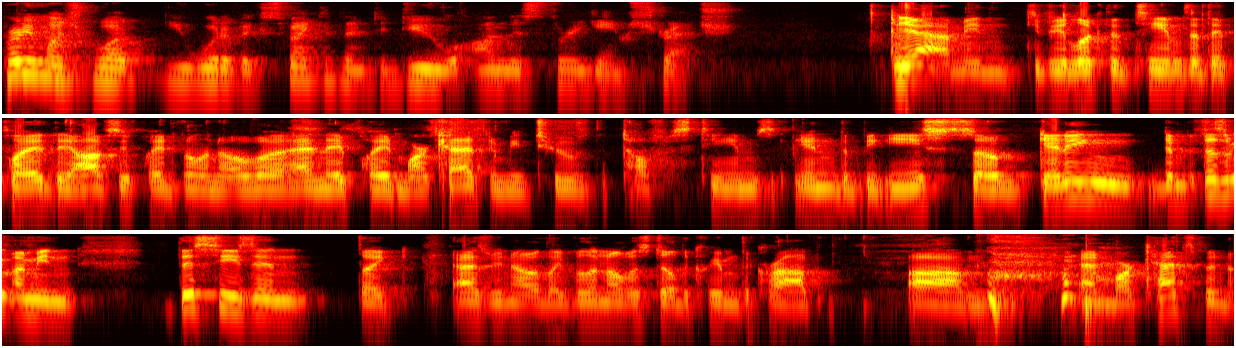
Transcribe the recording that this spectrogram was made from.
pretty much what you would have expected them to do on this three game stretch? Yeah, I mean, if you look at the teams that they played, they obviously played Villanova and they played Marquette. I mean, two of the toughest teams in the Big East. So getting doesn't. I mean, this season, like as we know, like Villanova's still the cream of the crop, um, and Marquette's been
